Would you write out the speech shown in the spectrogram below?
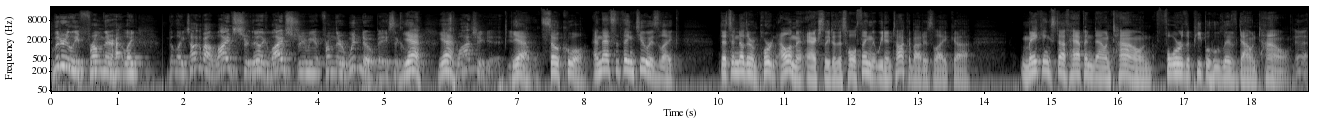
literally from their like. the- Like talk about live stream, they're like live streaming it from their window, basically. Yeah, yeah. just watching it. Yeah, know? it's so cool. And that's the thing too is like that's another important element actually to this whole thing that we didn't talk about is like uh, making stuff happen downtown for the people who live downtown. yeah.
